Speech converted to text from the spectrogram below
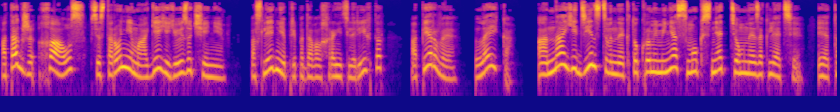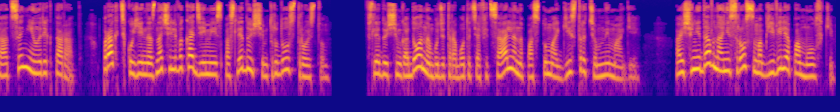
А также хаос, всесторонняя магия ее изучения. Последнее преподавал хранитель Рихтер, а первое — Лейка. Она единственная, кто кроме меня смог снять темное заклятие. И это оценил ректорат. Практику ей назначили в академии с последующим трудоустройством. В следующем году она будет работать официально на посту магистра темной магии. А еще недавно они с Россом объявили о помолвке.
